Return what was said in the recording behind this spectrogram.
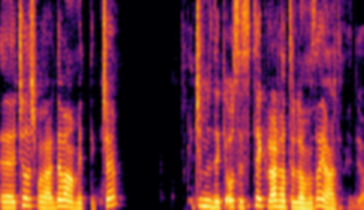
e, çalışmalar devam ettikçe içimizdeki o sesi tekrar hatırlamamıza yardım ediyor.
